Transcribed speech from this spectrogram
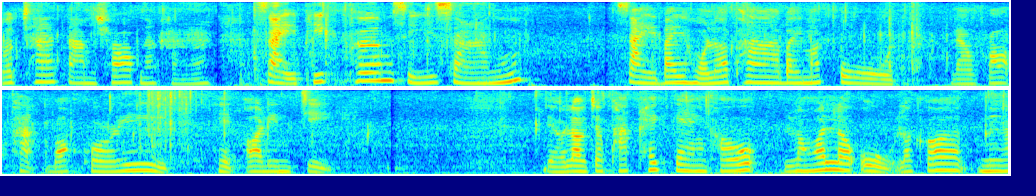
รสชาติตามชอบนะคะ ใส่พริกเพิ่มสีสัน ใส่ใบโหระพาใบมะกรูด แล้วก็ผักบรอกโคลี่เห็ดออรินจิ เดี๋ยวเราจะพักให้แกงเขาร้อนระอุแล้วก็เนื้อ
